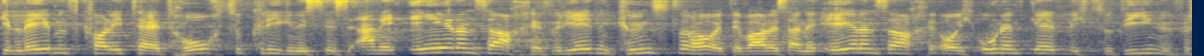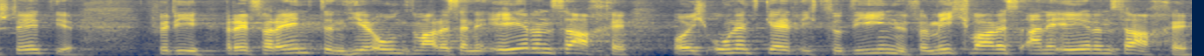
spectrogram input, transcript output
die Lebensqualität hochzukriegen, ist es eine Ehrensache. Für jeden Künstler heute war es eine Ehrensache, euch unentgeltlich zu dienen. Versteht ihr? Für die Referenten hier unten war es eine Ehrensache, euch unentgeltlich zu dienen. Für mich war es eine Ehrensache.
